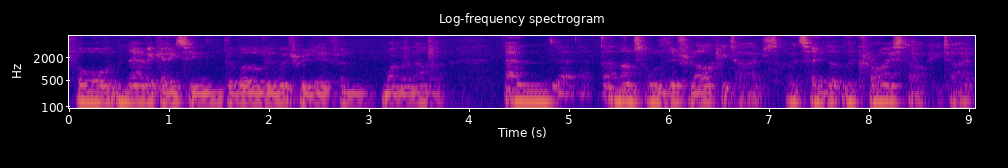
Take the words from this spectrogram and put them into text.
for navigating the world in which we live and one another. And uh, amongst all the different archetypes, I would say that the Christ archetype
